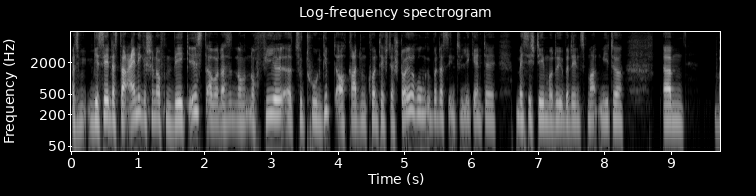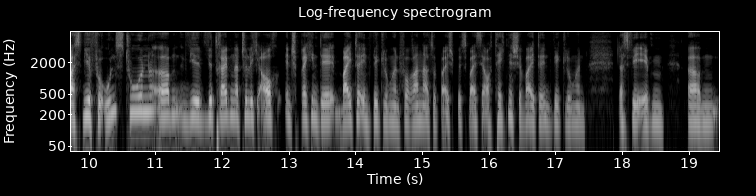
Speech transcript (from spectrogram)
also wir sehen, dass da einiges schon auf dem Weg ist, aber dass es noch, noch viel äh, zu tun gibt, auch gerade im Kontext der Steuerung über das intelligente Messsystem oder über den Smart Meter. Ähm, was wir für uns tun, ähm, wir, wir treiben natürlich auch entsprechende Weiterentwicklungen voran, also beispielsweise auch technische Weiterentwicklungen, dass wir eben ähm,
